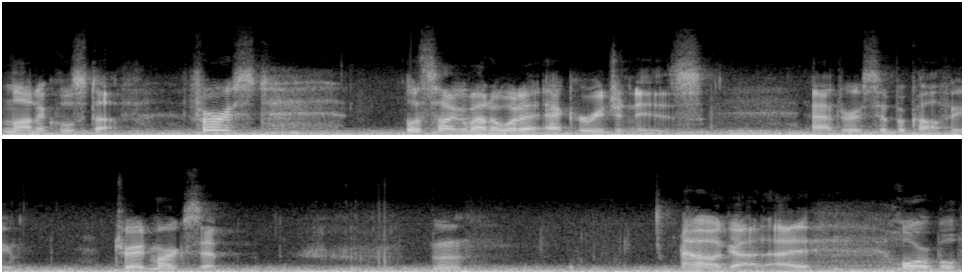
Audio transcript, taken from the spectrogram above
a lot of cool stuff. First, let's talk about what an ecoregion is. After a sip of coffee, trademark sip. Hmm. Oh god, I horrible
